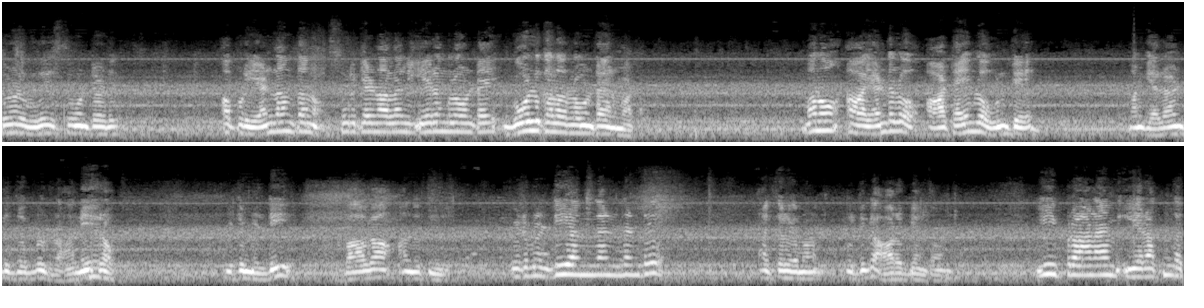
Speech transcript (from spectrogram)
సూర్యుడు ఉదయిస్తూ ఉంటాడు. అప్పుడు ఎండంతను సూర్యకిరణాలని ఏ రంగులో ఉంటాయి? గోల్డ్ కలర్లో ఉంటాయన్నమాట. మనం ఆ ఎండలో ఆ టైంలో ఉంటే మనకి ఎలాంటి జబ్బులు రానే రావు. విటమిన్ డి బాగా అందుతుంది. విటమిన్ డి అందిందంటే యాక్చువల్గా మనం పూర్తిగా ఆరోగ్యంగా ఉంటాం. ఈ ప్రాణాయామం ఈ రకంగా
